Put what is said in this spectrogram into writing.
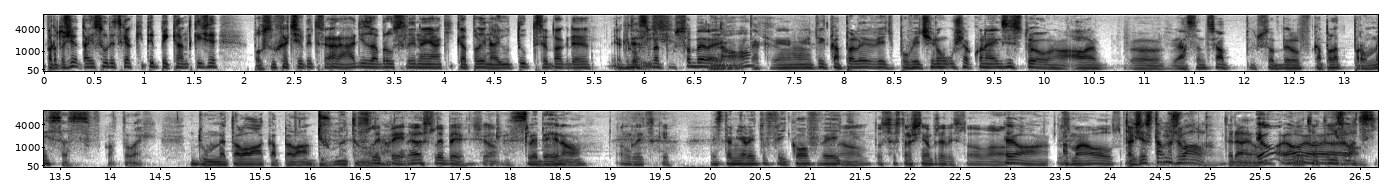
protože tady jsou vždycky ty pikantky, že posluchači by třeba rádi zabrousili na nějaký kapely na YouTube třeba, kde... Jako Kde víš- jsme působili, No. tak eh, ty kapely věť, povětšinou už jako neexistují, no, ale uh, já jsem třeba působil v kapele Promises v Klatovech. Doom metalová kapela. Důme to. Slipy, ne, sliby, že jo, Sliby, no. anglicky. Vy jste měli tu off, viď? No, to se strašně dobře vyslovovalo. Jo. S málou. jsme- Takže jsi tam řval, teda jo? Jo, jo, Bylo to jo, jo, jo. řvací.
